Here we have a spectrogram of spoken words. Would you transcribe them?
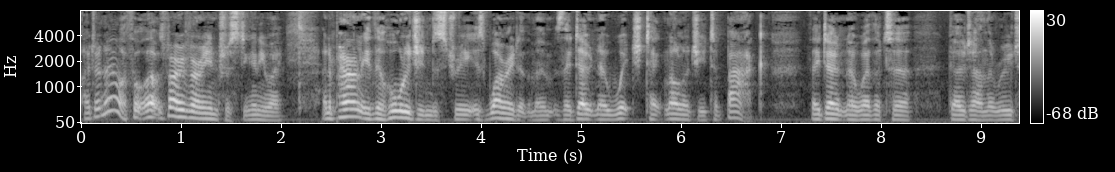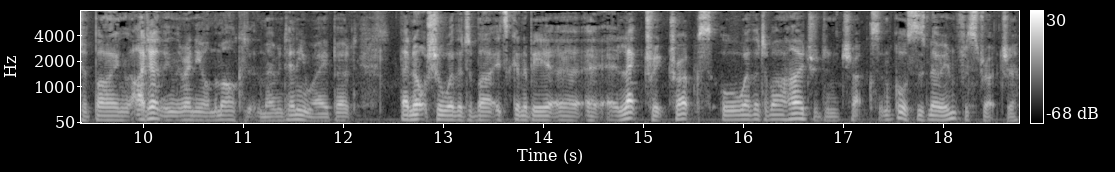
I don't know. I thought that was very, very interesting anyway. And apparently, the haulage industry is worried at the moment because they don't know which technology to back. They don't know whether to go down the route of buying. I don't think there are any on the market at the moment anyway, but they're not sure whether to buy. It's going to be a, a electric trucks or whether to buy hydrogen trucks. And of course, there's no infrastructure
